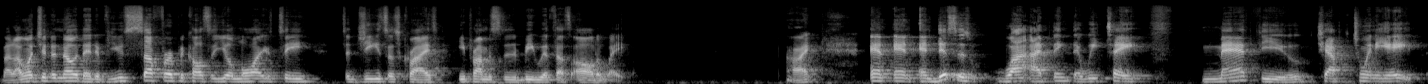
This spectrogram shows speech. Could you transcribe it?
But I want you to know that if you suffer because of your loyalty to Jesus Christ, he promises to be with us all the way. All right. And and and this is why I think that we take Matthew chapter 28,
